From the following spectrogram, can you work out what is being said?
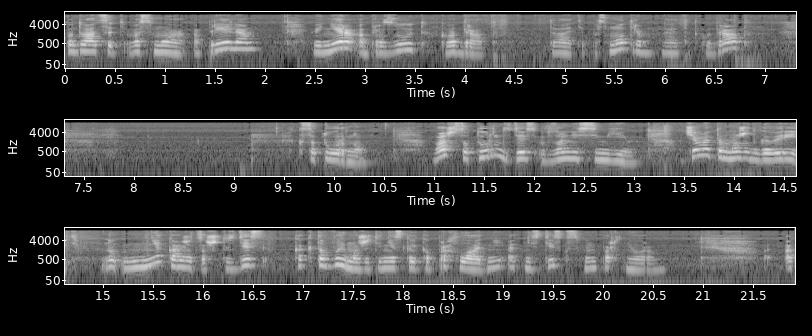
по 28 апреля Венера образует квадрат. Давайте посмотрим на этот квадрат к Сатурну. Ваш Сатурн здесь в зоне семьи. О чем это может говорить? Ну, мне кажется, что здесь как-то вы можете несколько прохладней отнестись к своим партнерам. А,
